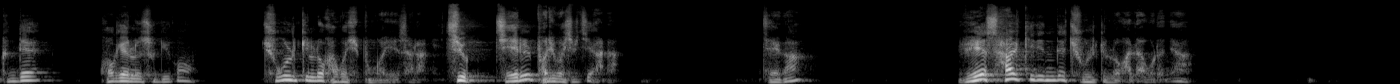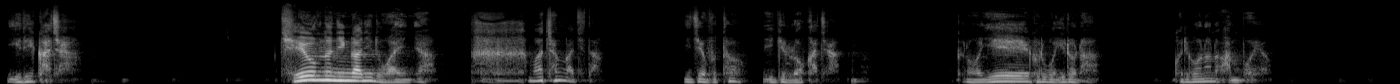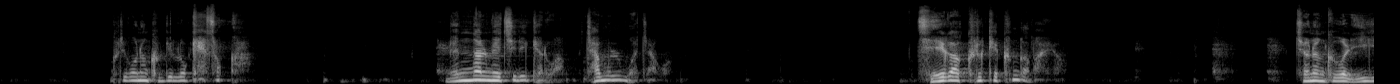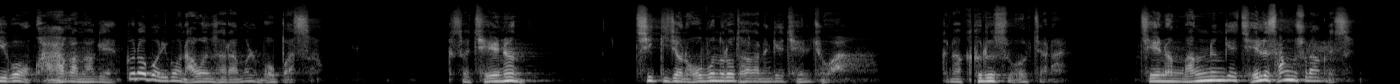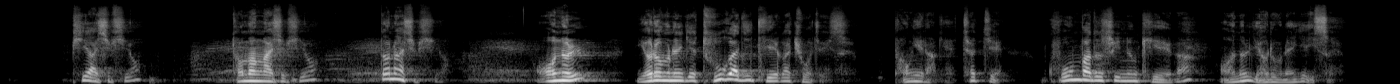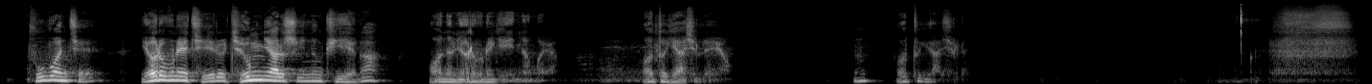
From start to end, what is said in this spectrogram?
근데 고개를 숙이고 죽을 길로 가고 싶은 거예요, 이 사람이. 즉, 죄를 버리고 싶지 않아. 제가 왜 살 길인데 죽을 길로 가려고 그러냐? 이리 가자. 죄 없는 인간이 누가 있냐? 다 마찬가지다. 이제부터 이 길로 가자. 그리고 예, 그러고 일어나. 그리고는 안 보여. 그리고는 그 길로 계속 가. 맨날 며칠이 괴로워. 잠을 못 자고. 죄가 그렇게 큰가 봐요. 저는 그걸 이기고 과감하게 끊어버리고 나온 사람을 못 봤어. 그래서 죄는 짓기 전 5분으로 돌아가는 게 제일 좋아. 그러나 그럴 수 없잖아요. 죄는 막는 게 제일 상수라 그랬어요. 피하십시오. 도망하십시오. 떠나십시오. 오늘 여러분에게 두 가지 기회가 주어져 있어요. 동일하게. 첫째, 구원받을 수 있는 기회가 오늘 여러분에게 있어요. 두 번째, 여러분의 죄를 정리할 수 있는 기회가 오늘 여러분에게 있는 거예요. 어떻게 하실래요? 응? 어떻게 하실래요?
